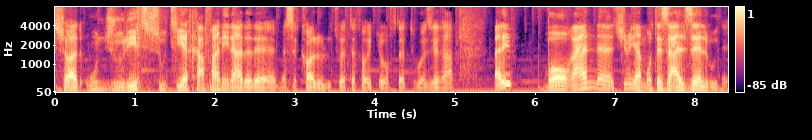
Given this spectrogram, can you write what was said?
شاید اونجوری سوتی خفنی نداده مثل کالولو تو اتفاقی که افتاد تو بازی قبل. ولی واقعا چی میگم متزلزل بوده.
